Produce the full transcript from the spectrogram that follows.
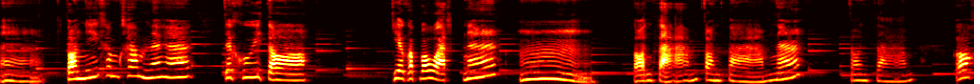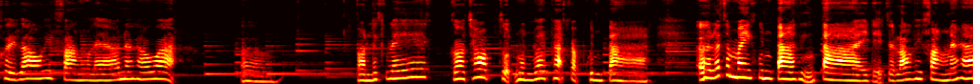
อ่าตอนนี้ค่ำๆนะคะ จะคุยต่อ เกี่ยวกับประวัตินะ อืม ตอนสามตอนสามนะ ตอนสามก็เคยเล่าให้ฟังแล้วนะคะว่า เออตอนเล็กๆก็ชอบสวดมนต์ไหว้พระกับคุณตา เออ แล้วทำไมคุณตาถึงตาย เดี๋ยวจะเล่าให้ฟังนะคะ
